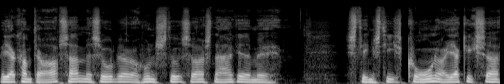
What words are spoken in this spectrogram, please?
Og jeg kom derop sammen med Solbjørn, og hun stod så og snakkede med Sten Stis kone, og jeg gik så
